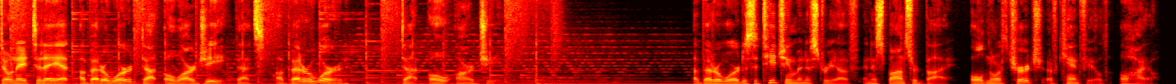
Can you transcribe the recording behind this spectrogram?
Donate today at abetterword.org. That's abetterword.org. A Better Word is a teaching ministry of and is sponsored by Old North Church of Canfield, Ohio.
